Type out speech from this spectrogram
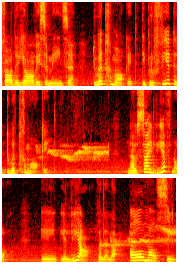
vader Yahwehse mense doodgemaak het, die profete doodgemaak het. Nou sy leef nog en Elia wil hulle almal sien.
